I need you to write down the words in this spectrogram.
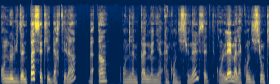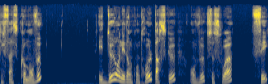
on ne lui donne pas cette liberté-là, bah, un, on ne l'aime pas de manière inconditionnelle, on l'aime à la condition qu'il fasse comme on veut. Et deux, on est dans le contrôle parce que on veut que ce soit fait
